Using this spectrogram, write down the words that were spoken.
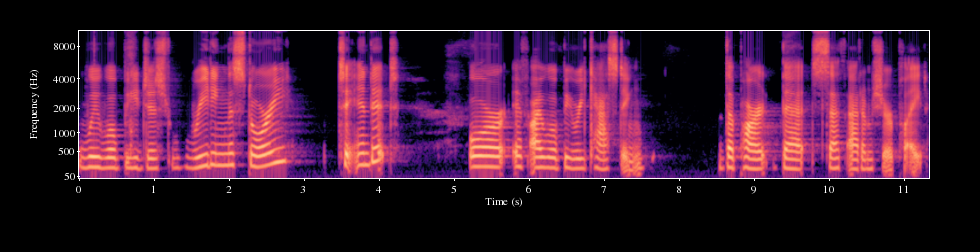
we will be just reading the story to end it or if I will be recasting the part that Seth Adam Sher played.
